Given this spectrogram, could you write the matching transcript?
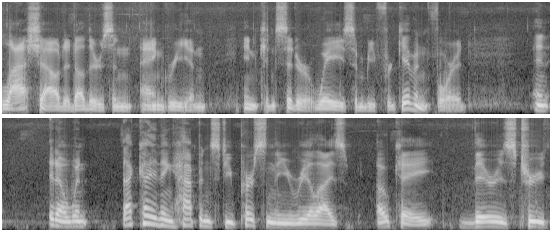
lash out at others in angry and inconsiderate ways and be forgiven for it. And, you know, when that kind of thing happens to you personally, you realize, okay, there is truth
